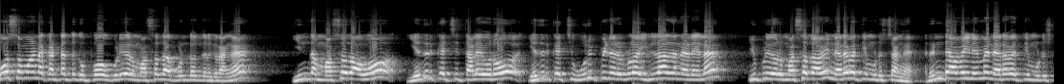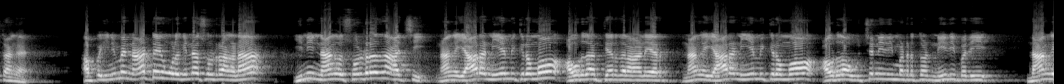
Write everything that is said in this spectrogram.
மோசமான கட்டத்துக்கு போகக்கூடிய ஒரு மசோதா கொண்டு வந்திருக்கிறாங்க. இந்த மசோதாவும் எதிர்க்கட்சி தலைவரோ எதிர்க்கட்சி உறுப்பினர்களோ இல்லாத நிலையில இப்படி ஒரு மசோதாவை நிறைவேற்றி முடிச்சிட்டாங்க. ரெண்டு அவையிலுமே நிறைவேற்றி முடிச்சிட்டாங்க. அப்ப இனிமேல் நாட்டை உங்களுக்கு என்ன சொல்றாங்கன்னா இனி நாங்க சொல்றது ஆட்சி. நாங்க யாரை நியமிக்கிறோமோ அவர் தான் தேர்தல் ஆணையர். நாங்க யாரை நியமிக்கிறோமோ அவர் தான் உச்சநீதிமன்றத்தோட நீதிபதி. நாங்க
